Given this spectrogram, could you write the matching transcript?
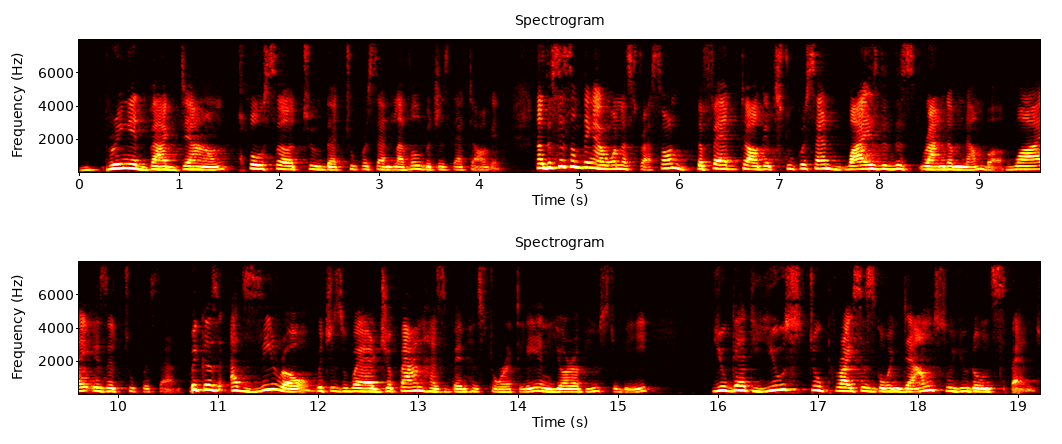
bring it back down closer to that 2% level, which is their target. Now, this is something I want to stress on. The Fed targets 2%. Why is it this random number? Why is it 2%? Because at zero, which is where Japan has been historically and Europe used to be, you get used to prices going down, so you don't spend.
